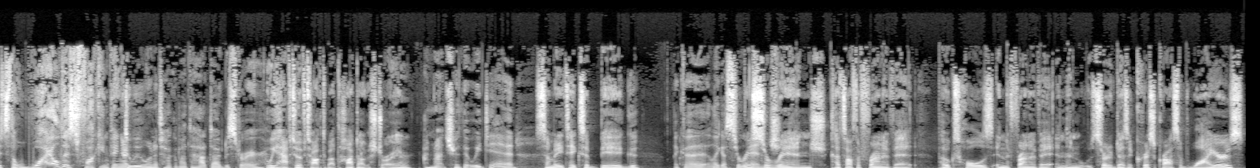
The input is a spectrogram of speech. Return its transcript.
It's the wildest fucking thing. I- Do we want to talk about the hot dog destroyer? we have to have talked about the hot dog destroyer. I'm not sure that we did. Somebody takes a big Like a like a syringe. syringe, cuts off the front of it, pokes holes in the front of it, and then sort of does a crisscross of wires.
